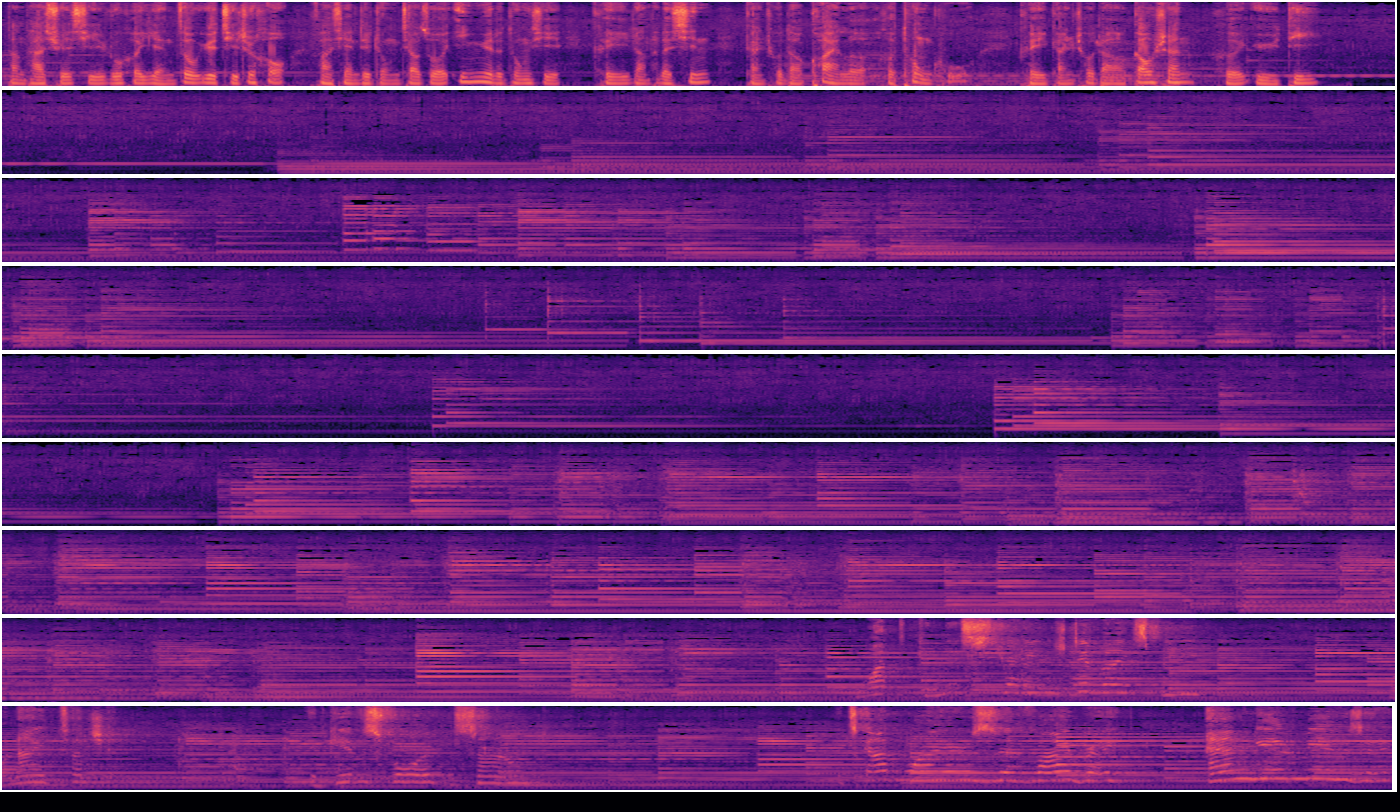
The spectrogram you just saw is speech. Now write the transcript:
当他学习如何演奏乐器之后，发现这种叫做音乐的东西可以让他的心感受到快乐和痛苦，可以感受到高山和雨滴。Device be? When I touch it, it gives forth a sound. It's got wires that vibrate and give music.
